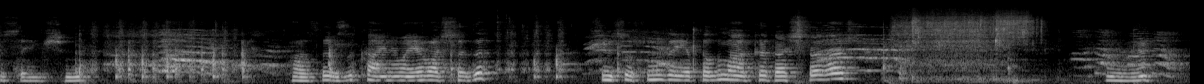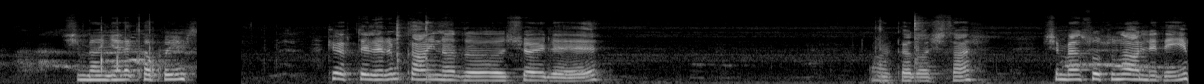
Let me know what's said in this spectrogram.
Kısayım şunu. Fazla hızlı kaynamaya başladı. Şimdi sosunu da yapalım arkadaşlar. Şimdi ben gene kapayım. Köftelerim kaynadı. Şöyle. Arkadaşlar. Şimdi ben sosunu halledeyim.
